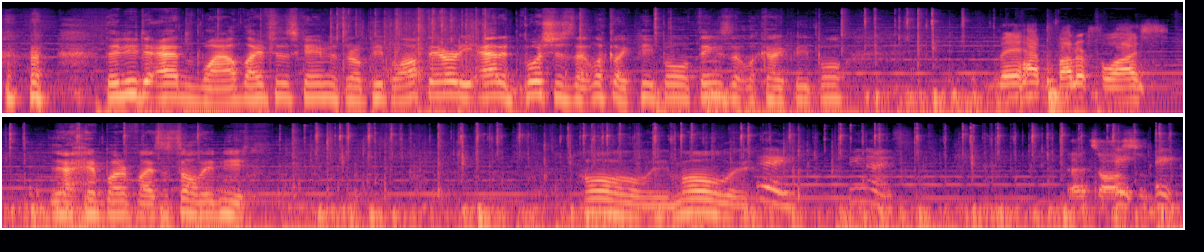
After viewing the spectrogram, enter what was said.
they need to add wildlife to this game to throw people off. They already added bushes that look like people, things that look like people. They have butterflies. Yeah, they have butterflies, that's all they need. Holy moly. Hey, be nice. That's awesome. Hey, hey,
